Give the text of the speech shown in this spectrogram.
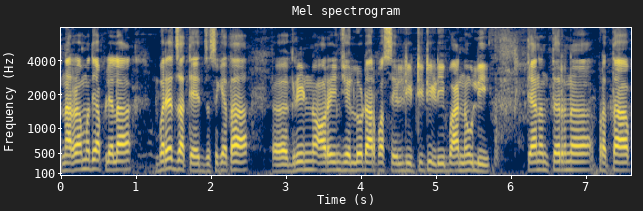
नारळामध्ये आपल्याला बऱ्याच जाती आहेत. जसं की आता ग्रीन ऑरेंज येल्लो डार्प असेल डी टी टी डी बानवली. त्यानंतरनं प्रताप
